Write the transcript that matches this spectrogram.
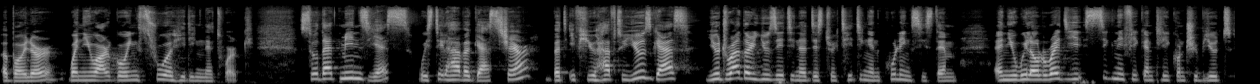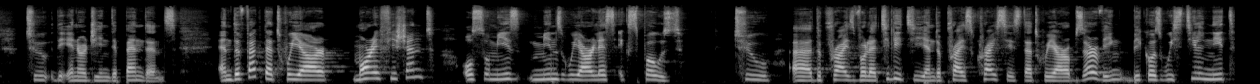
a boiler when you are going through a heating network. So that means, yes, we still have a gas share, but if you have to use gas, you'd rather use it in a district heating and cooling system, and you will already significantly contribute to the energy independence. And the fact that we are more efficient also means, means we are less exposed to uh, the price volatility and the price crisis that we are observing because we still need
